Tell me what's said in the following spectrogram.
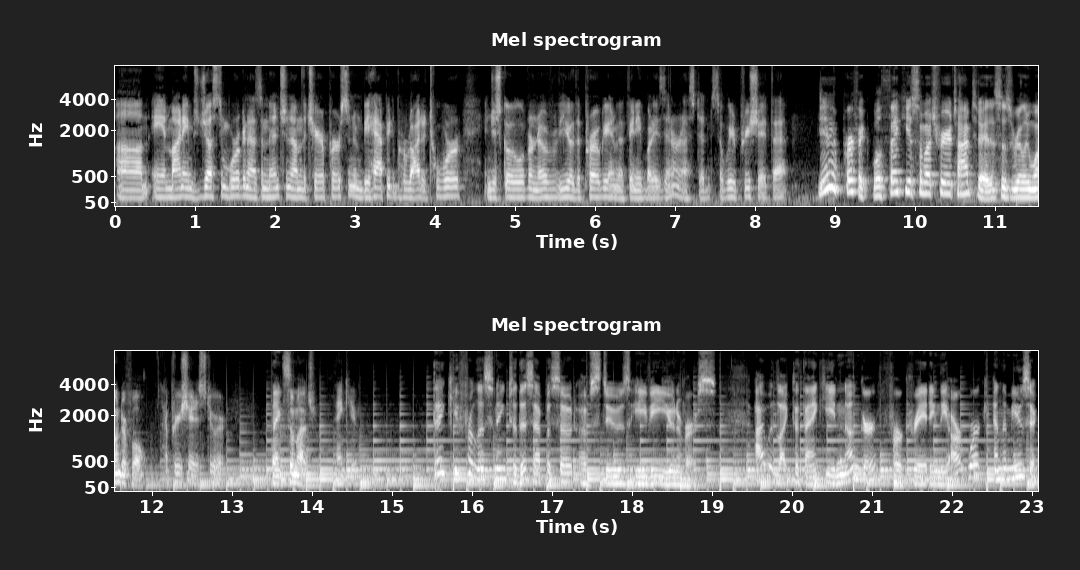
Um, and my name is Justin Morgan. As I mentioned, I'm the chairperson and be happy to provide a tour and just go over an overview of the program if anybody's interested. So we appreciate that. Yeah, perfect. Well, thank you so much for your time today. This was really wonderful. I appreciate it, Stuart. Thanks so much. Thank you. Thank you for listening to this episode of Stu's EV Universe. I would like to thank Eden Unger for creating the artwork and the music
